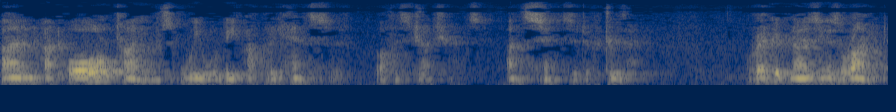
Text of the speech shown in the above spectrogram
And at all times we will be apprehensive of his judgments and sensitive to them. Recognizing his right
